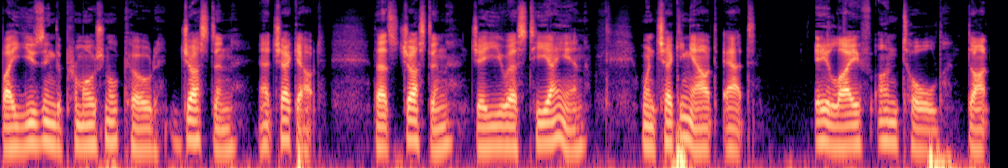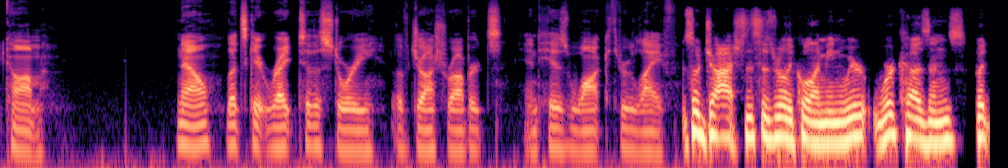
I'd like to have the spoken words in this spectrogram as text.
by using the promotional code JUSTIN at checkout. That's Justin, J U S T I N, when checking out at alifeuntold.com. Now, let's get right to the story of Josh Roberts and his walk through life. So Josh, this is really cool. I mean, we're we're cousins, but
